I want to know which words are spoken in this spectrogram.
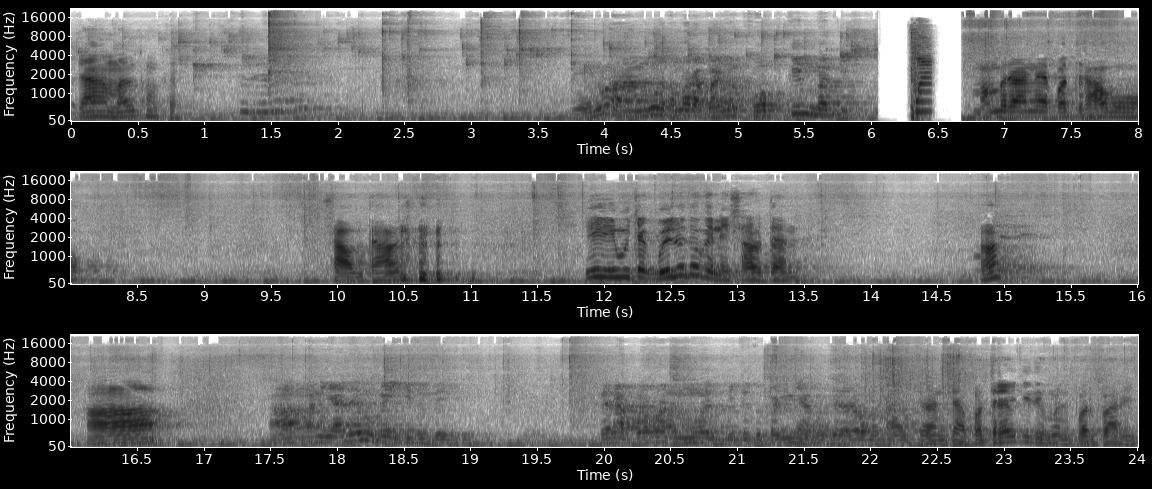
ક્યાં માલતું થાય એનું આમ જો તમારા ભાઈનો ખોપ કેમ બાકી મમરાને પધરાવો સાવધાન. એ એવું ચેક બોલ્યું હતું કે નહીં, સાવધાન? હા? હા. હા, મને યાદ આવ્યું કંઈ કીધું તું. તારા પરવાનું મોજ કીધું તું, કન્યા પધરાવો સાવધાન ત્યાં પધરાવી દીધી મને પરભારી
